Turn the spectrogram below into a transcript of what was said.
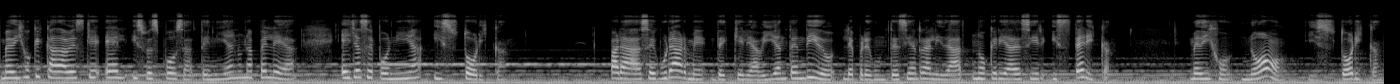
me dijo que cada vez que él y su esposa tenían una pelea, ella se ponía histórica. Para asegurarme de que le había entendido, le pregunté si en realidad no quería decir histérica. Me dijo, no, histórica.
